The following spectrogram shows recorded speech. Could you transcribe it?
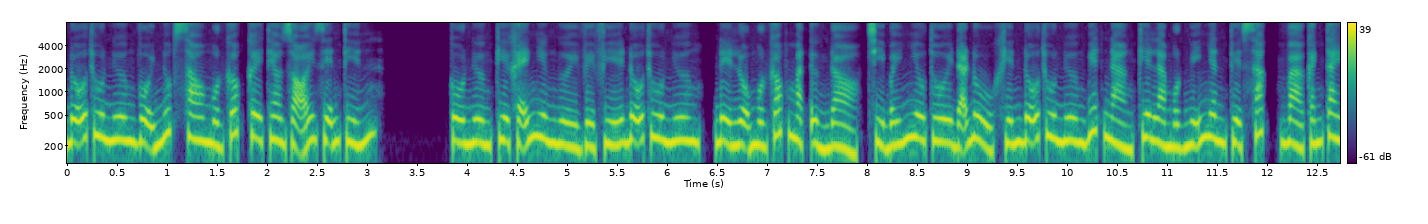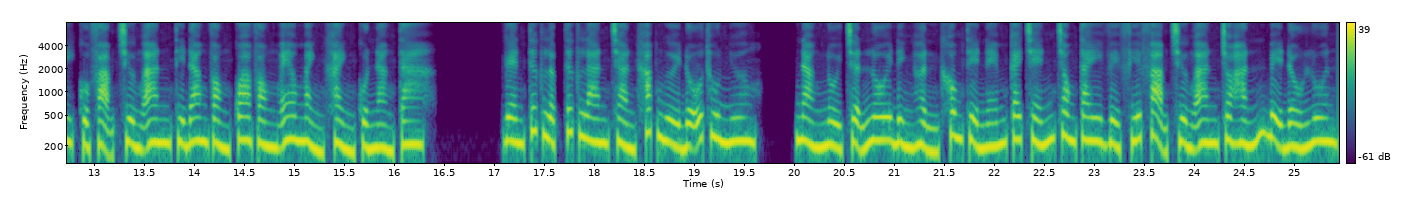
Đỗ Thu Nương vội núp sau một gốc cây theo dõi diễn tiến. Cô nương kia khẽ nghiêng người về phía Đỗ Thu Nương, để lộ một góc mặt ửng đỏ, chỉ bấy nhiêu thôi đã đủ khiến Đỗ Thu Nương biết nàng kia là một mỹ nhân tuyệt sắc, và cánh tay của Phạm Trường An thì đang vòng qua vòng eo mảnh khảnh của nàng ta. Ghen tức lập tức lan tràn khắp người Đỗ Thu Nương. Nàng nổi trận lôi đình hẳn không thể ném cái chén trong tay về phía Phạm Trường An cho hắn bể đầu luôn.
